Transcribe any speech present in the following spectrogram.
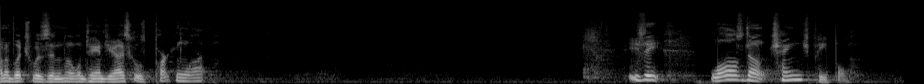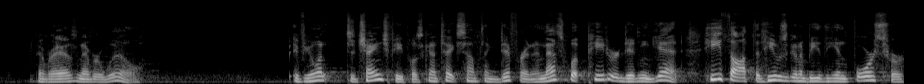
One of which was in Olentangy High School's parking lot. You see, laws don't change people. Never has, never will. If you want to change people, it's going to take something different. And that's what Peter didn't get. He thought that he was going to be the enforcer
